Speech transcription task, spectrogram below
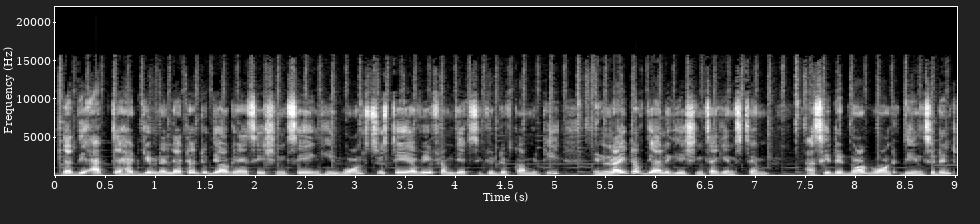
that the actor had given a letter to the organization saying he wants to stay away from the executive committee in light of the allegations against him, as he did not want the incident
